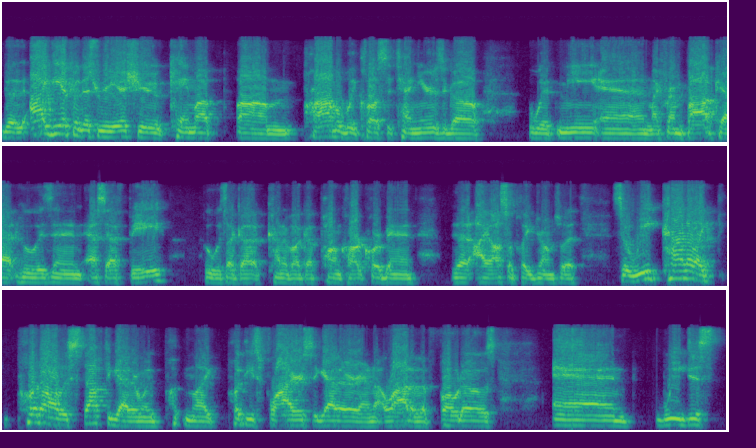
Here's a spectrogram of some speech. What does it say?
the idea for this reissue came up um, probably close to 10 years ago with me and my friend Bobcat, who is in SFB, who was like a kind of like a punk hardcore band that I also played drums with. So we kind of like put all this stuff together and we put like put these flyers together and a lot of the photos, and we just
